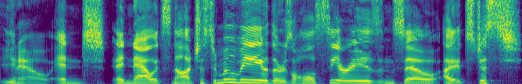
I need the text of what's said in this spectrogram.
you know, and and now it's not just a movie, there's a whole series and so I, it's just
